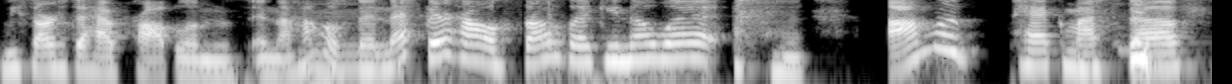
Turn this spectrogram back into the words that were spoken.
we started to have problems in the house mm. and that's their house so i was like you know what I'm gonna pack my stuff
